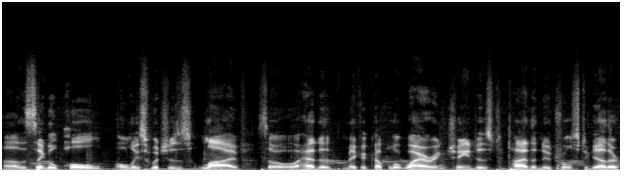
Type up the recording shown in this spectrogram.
Uh, the single pole only switches live, so I had to make a couple of wiring changes to tie the neutrals together.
